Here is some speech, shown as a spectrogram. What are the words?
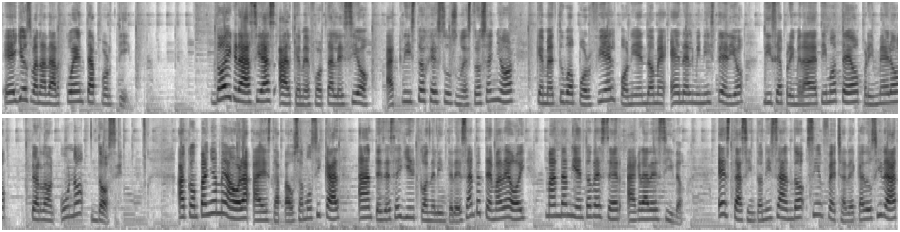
ellos van a dar cuenta por ti. Doy gracias al que me fortaleció, a Cristo Jesús nuestro Señor, que me tuvo por fiel poniéndome en el ministerio, dice Primera de Timoteo, primero, perdón, 1, 12. Acompáñame ahora a esta pausa musical antes de seguir con el interesante tema de hoy, mandamiento de ser agradecido. Está sintonizando sin fecha de caducidad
